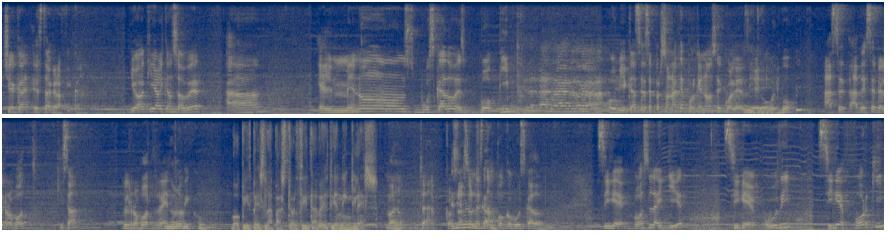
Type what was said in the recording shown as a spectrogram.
Checa esta gráfica. Yo aquí alcanzo a ver a El menos buscado es Bo Peep. ¿Ubicas ese personaje? Porque no sé cuál es. De- yo, güey. Ha de ser el robot, quizá. El robot retro. No lo ubico. Bopip es la pastorcita Betty en inglés. Bueno, o sea, con no razón es tan poco buscado. Sigue Buzz Lightyear, sigue Woody, sigue Forky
